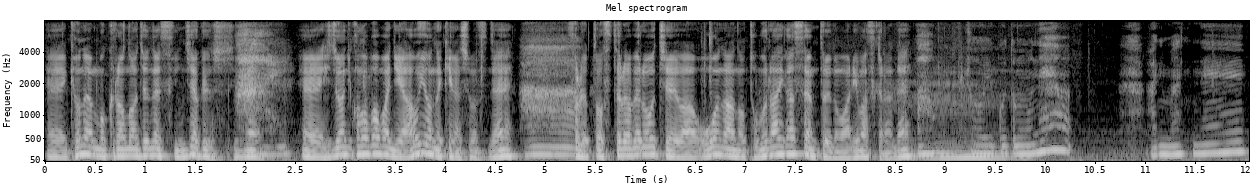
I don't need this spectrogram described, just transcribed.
えー去年もクロノジェネシス2着ですしね、はい。えー非常にこの馬場に合うような気がしますね。はあそれとステラベローチェはオーナーの弔い合戦というのもありますからね。あそういうこともねありますね。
